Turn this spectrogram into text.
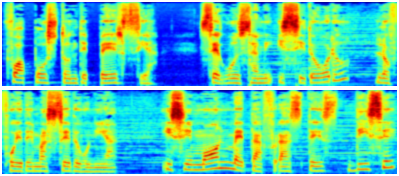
fue apóstol de Persia, según San Isidoro, lo fue de Macedonia, y Simón Metafrastes dice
